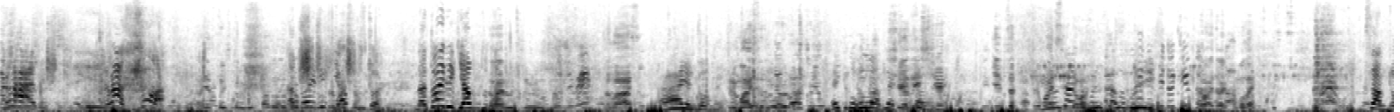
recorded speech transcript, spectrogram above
Раз, раз, два. А я з тої сторони стану. На той рік я пусто. На той рік я буду Давай там. ручкою. Залазь. А, як добре. Тримайся другою тебе голова Ще нижче. І за- тримайся і давай. Давай, давай, помаленьку. Оксанка,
